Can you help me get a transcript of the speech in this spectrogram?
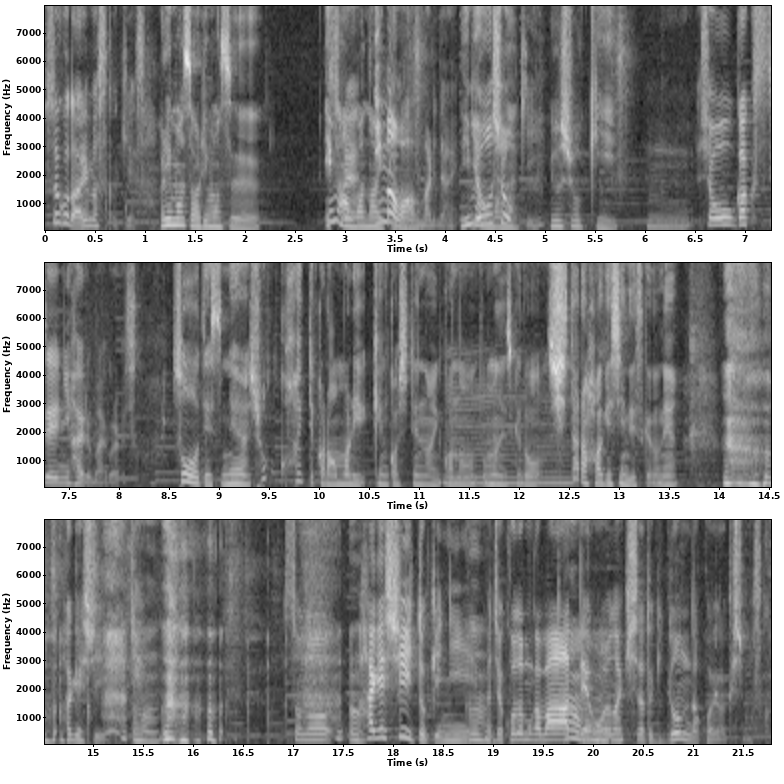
そういうことありますか、キエさん？ありますあります。今はあんまない今はあんまりない。幼少期、幼少期。うん、小学生に入る前ぐらいですか？そうですね。小学校入ってからあんまり喧嘩してないかなと思うんですけどう、んしたら激しいんですけどね。激しい。うん。その、うん激しい時に、うんまあじゃあ子供がわーって大泣きした時、どんな声掛けしますか？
